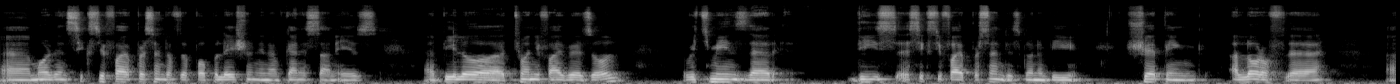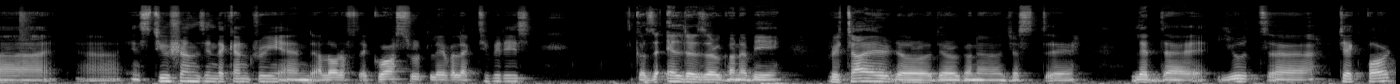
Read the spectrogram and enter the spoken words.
Uh, more than 65% of the population in Afghanistan is uh, below uh, 25 years old, which means that these 65% is going to be shaping a lot of the uh, uh, institutions in the country and a lot of the grassroots level activities because the elders are going to be retired or they're going to just uh, let the youth take part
